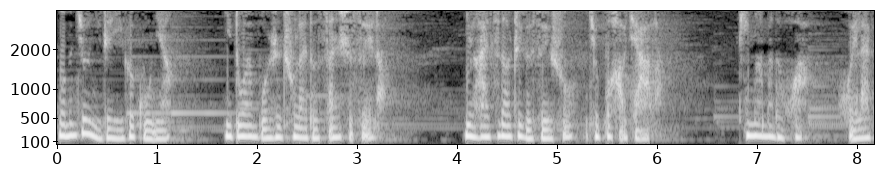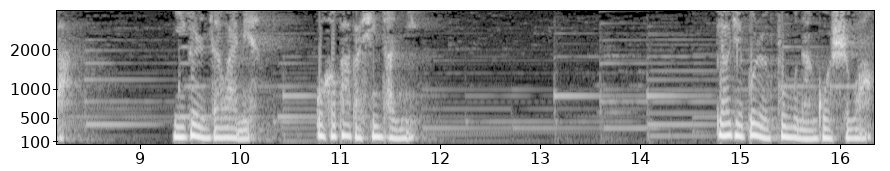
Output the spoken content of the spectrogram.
我们就你这一个姑娘，你读完博士出来都三十岁了。”女孩子到这个岁数就不好嫁了，听妈妈的话，回来吧。你一个人在外面，我和爸爸心疼你。表姐不忍父母难过失望，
